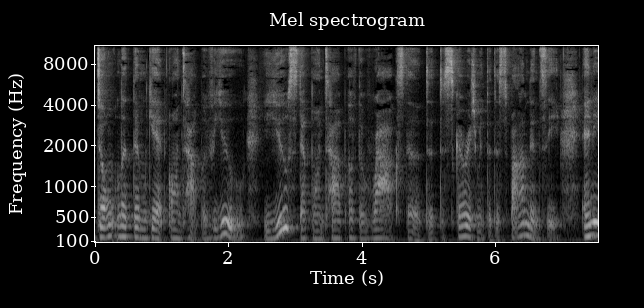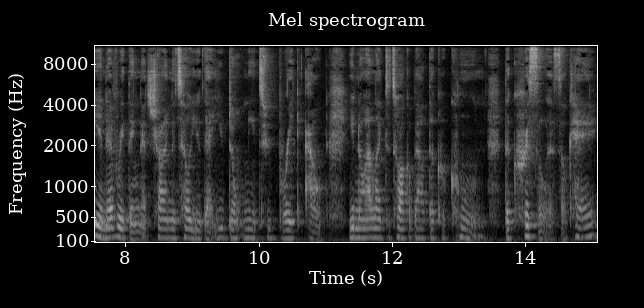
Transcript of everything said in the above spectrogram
Don't let them get on top of you. You step on top of the rocks, the, the discouragement, the despondency, any and everything that's trying to tell you that you don't need to break out. You know, I like to talk about the cocoon, the chrysalis, okay?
